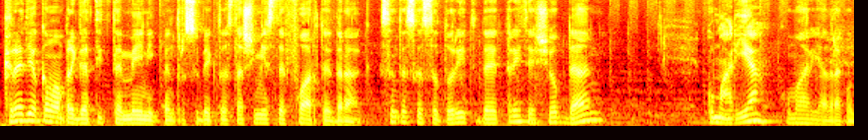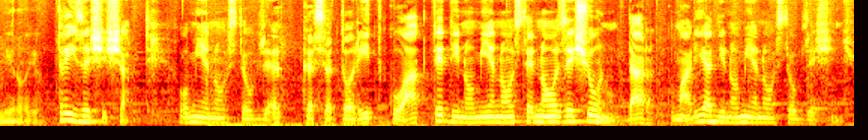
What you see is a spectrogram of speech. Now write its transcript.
Cred eu că m-am pregătit temeinic pentru subiectul ăsta și mi este foarte drag. Sunteți căsătorit de 38 de ani Cu Maria, cu Maria Dragomiroiu. 37. 1980, căsătorit cu acte din 1991, dar cu Maria din 1985.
